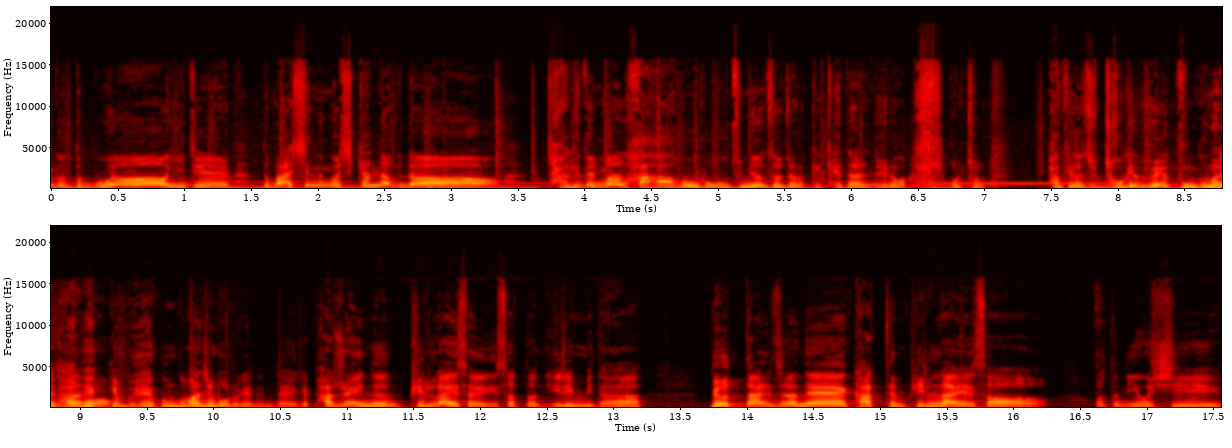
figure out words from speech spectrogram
이것도 뭐야 이 집 또 맛있는 거 시켰나 보다 자기들만 하하호호 웃으면서 저렇게 계단을 내려가 어 저 박피디님 저게 왜 궁금할까요? 남의 게 왜 궁금한지 모르겠는데 이게 파주에 있는 빌라에서 있었던 일입니다. 몇 달 전에 같은 빌라에서 어떤 이웃이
